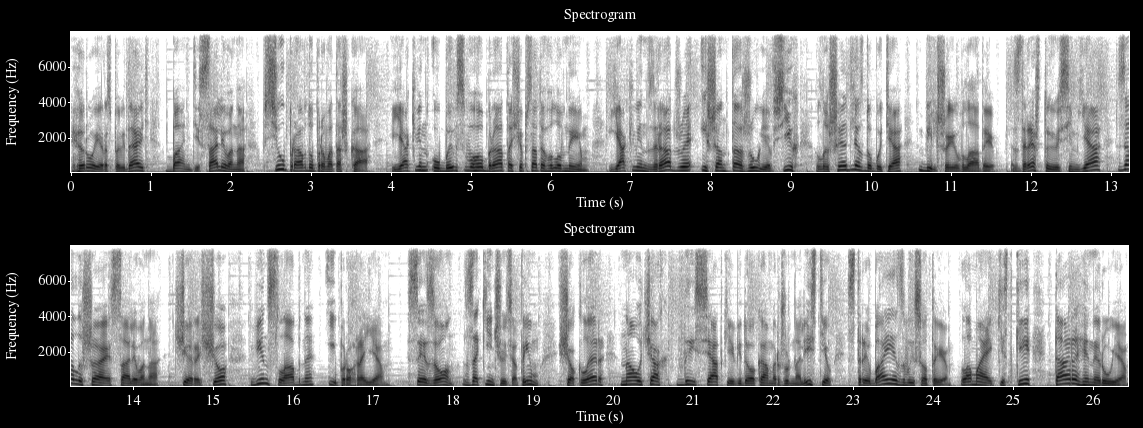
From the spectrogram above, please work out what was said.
герої розповідають банді Салівана всю правду про ватажка, як він убив свого брата, щоб стати головним, як він зраджує і шантажує всіх лише для здобуття більшої влади. Зрештою, сім'я залишає Салівана, через що він слабне і програє. Сезон закінчується тим, що Клер на очах десятків відеокамер журналістів стрибає з висоти, ламає кістки та регенерує.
